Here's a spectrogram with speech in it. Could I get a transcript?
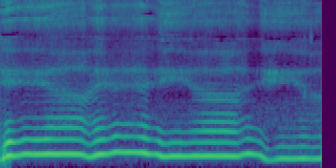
hiya hiya hiya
